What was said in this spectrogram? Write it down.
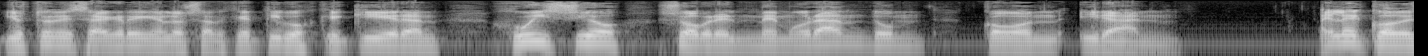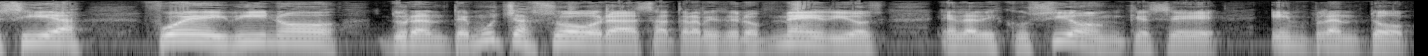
y ustedes agreguen los adjetivos que quieran, juicio sobre el memorándum con Irán. El eco decía, fue y vino durante muchas horas a través de los medios en la discusión que se implantó.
